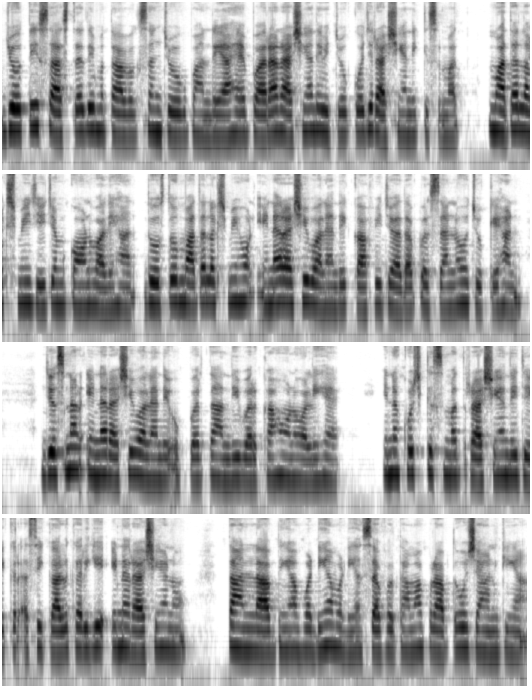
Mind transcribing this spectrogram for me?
ਜੋਤਿਸ਼ ਸ਼ਾਸਤਰ ਦੇ ਮੁਤਾਬਕ ਸੰਯੋਗ ਬਣ ਰਿਹਾ ਹੈ 12 ਰਾਸ਼ੀਆਂ ਦੇ ਵਿੱਚੋਂ ਕੁਝ ਰਾਸ਼ੀਆਂ ਦੀ ਕਿਸਮਤ ਮਾਤਾ ਲక్ష్ਮੀ ਜੀ ਚਮਕਾਉਣ ਵਾਲੇ ਹਨ। ਦੋਸਤੋ, ਮਾਤਾ ਲక్ష్ਮੀ ਹੁਣ ਇਹਨਾਂ ਰਾਸ਼ੀ ਵਾਲਿਆਂ ਦੇ ਕਾਫੀ ਜ਼ਿਆਦਾ ਪ੍ਰਸੰਨ ਹੋ ਚੁੱਕੇ ਹਨ, ਜਿਸ ਨਾਲ ਇਹਨਾਂ ਰਾਸ਼ੀ ਵਾਲਿਆਂ ਦੇ ਉੱਪਰ ਧਨ ਦੀ ਵਰਖਾ ਹੋਣ ਵਾਲੀ ਹੈ। ਇਹਨਾਂ ਖੁਸ਼ਕਿਸਮਤ ਰਾਸ਼ੀਆਂ ਦੇ ਜੇਕਰ ਅਸੀਂ ਗੱਲ ਕਰੀਏ ਇਹਨਾਂ ਰਾਸ਼ੀਆਂ ਨੂੰ, ਧਨ ਲਾਭ ਦੀਆਂ ਵੱਡੀਆਂ ਵੱਡੀਆਂ ਸਫਲਤਾਵਾਂ ਪ੍ਰਾਪਤ ਹੋ ਜਾਣਗੀਆਂ।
